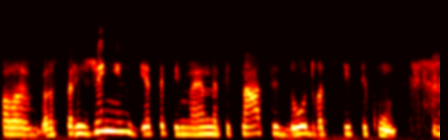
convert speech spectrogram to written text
распоряжении где-то примерно 15 до 20 секунд. Угу.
